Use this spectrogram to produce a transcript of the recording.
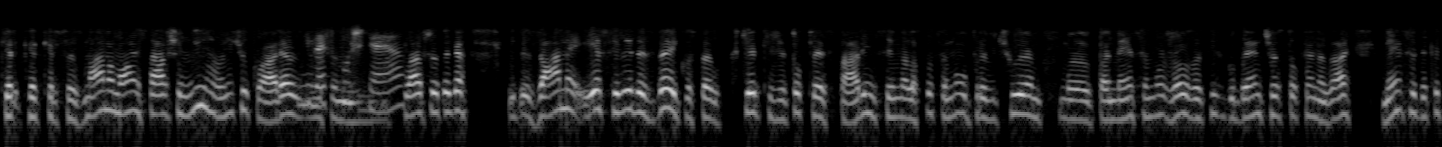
ker, ker, ker se z mano moji starši niso nič ukvarjali. Ni nisem izkušnje, ja. slabši od tega. Za me je seveda zdaj, ko sta hčerki že toliko stari in se jim lahko samo upravičujem, m, pa meni samo žal za ti izgubljen čas toliko nazaj, meni se takrat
